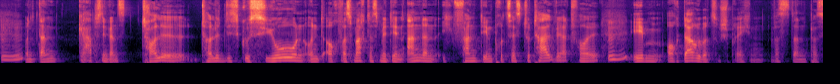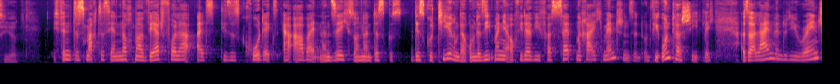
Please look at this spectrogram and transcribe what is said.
Und dann gab es eine ganz tolle, tolle Diskussion und auch was macht das mit den anderen? Ich fand den Prozess total wertvoll, eben auch darüber zu sprechen, was dann passiert. Ich finde, das macht es ja noch mal wertvoller als dieses Kodex erarbeiten an sich, sondern das Diskutieren darum. Da sieht man ja auch wieder, wie facettenreich Menschen sind und wie unterschiedlich. Also allein, wenn du die Range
